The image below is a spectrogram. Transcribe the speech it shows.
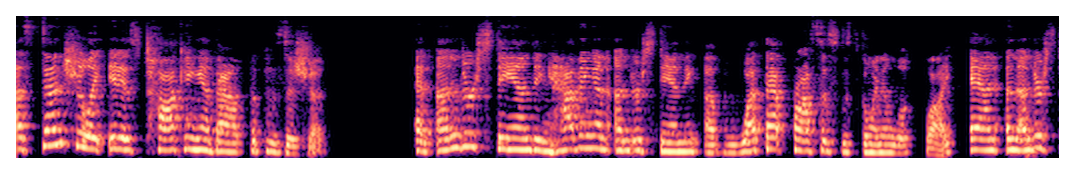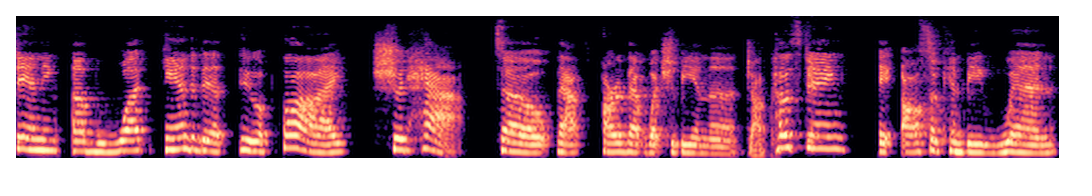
Essentially, it is talking about the position and understanding, having an understanding of what that process is going to look like and an understanding of what candidates who apply should have. So that's part of that, what should be in the job posting. It also can be when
